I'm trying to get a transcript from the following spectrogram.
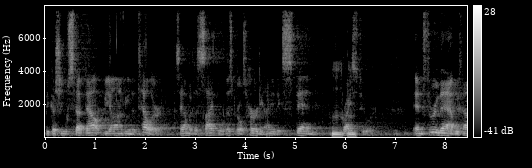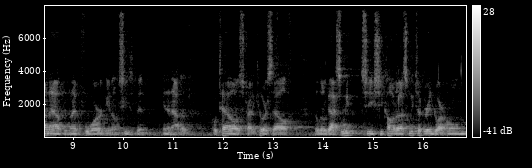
because she stepped out beyond being a teller. Say, I'm a disciple. This girl's hurting. I need to extend mm-hmm. Christ to her. And through that, we found out the night before, you know, she's been in and out of hotels, tried to kill herself. The little guy. So we, she, she called us. We took her into our home,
